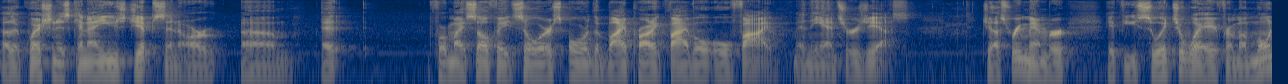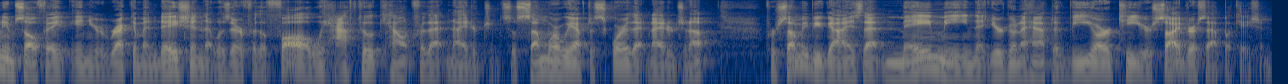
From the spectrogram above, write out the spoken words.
Other question is, can I use gypsum or um, at, for my sulfate source or the byproduct 5005? And the answer is yes. Just remember if you switch away from ammonium sulfate in your recommendation that was there for the fall, we have to account for that nitrogen. So somewhere we have to square that nitrogen up. For some of you guys, that may mean that you're going to have to VRT your side dress application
